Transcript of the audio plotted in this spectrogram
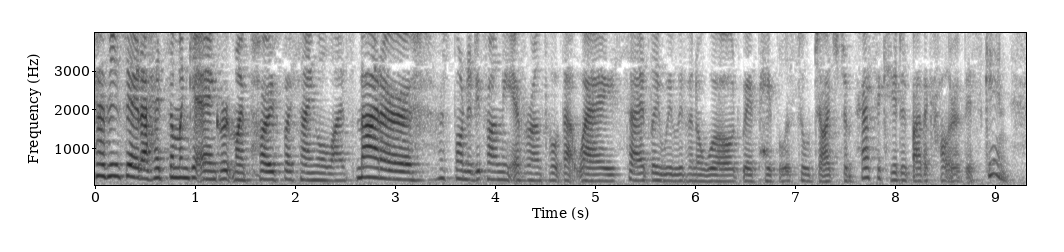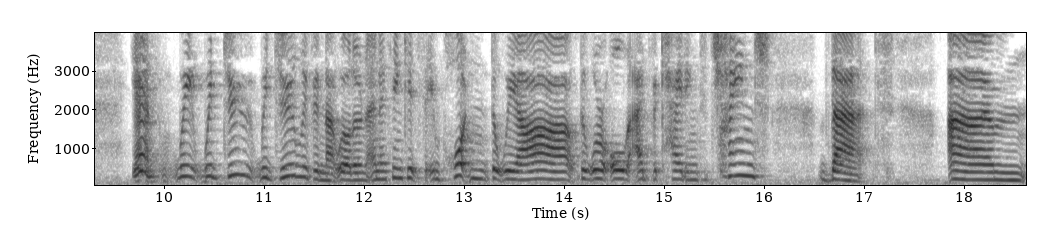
Catherine said, I had someone get angry at my post by saying all lives matter. Responded, if only everyone thought that way. Sadly, we live in a world where people are still judged and persecuted by the color of their skin. Yeah, we, we do we do live in that world and, and I think it's important that we are that we're all advocating to change that. Um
